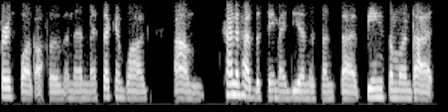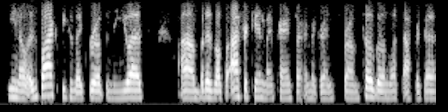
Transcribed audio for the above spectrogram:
first blog off of. And then my second blog um, kind of had the same idea in the sense that being someone that, you know, is Black because I grew up in the US, um, but is also African. My parents are immigrants from Togo in West Africa.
